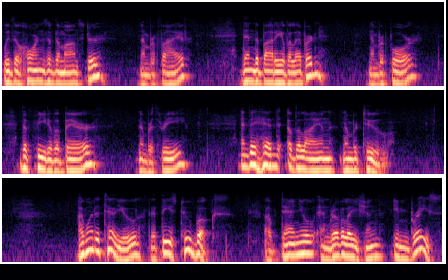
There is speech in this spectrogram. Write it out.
with the horns of the monster, number five, then the body of a leopard, number four, the feet of a bear, number three, and the head of the lion, number two. I want to tell you that these two books of Daniel and Revelation embrace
